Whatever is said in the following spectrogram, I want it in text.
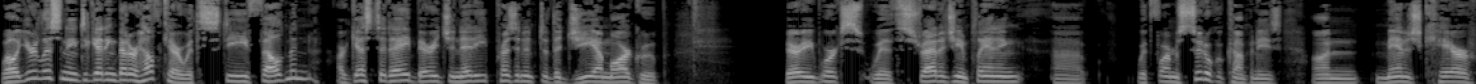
Well, you're listening to Getting Better Healthcare with Steve Feldman. Our guest today, Barry Ginnetti, president of the GMR Group. Barry works with strategy and planning uh, with pharmaceutical companies on managed care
